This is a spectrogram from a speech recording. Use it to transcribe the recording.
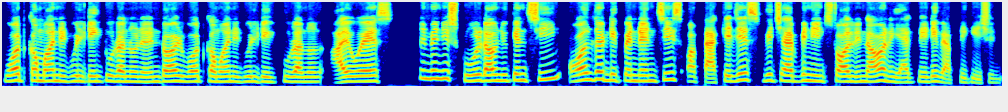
what command it will take to run on Android, what command it will take to run on iOS. And when you scroll down, you can see all the dependencies or packages which have been installed in our React Native application.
